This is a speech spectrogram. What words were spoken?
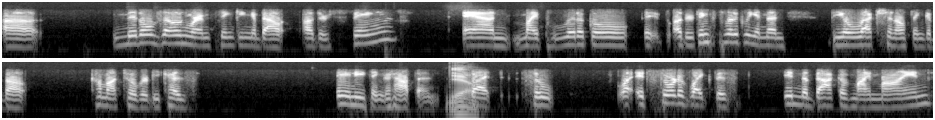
uh, middle zone where I'm thinking about other things and my political, eh, other things politically, and then the election I'll think about come October because anything could happen. Yeah. But so it's sort of like this in the back of my mind,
